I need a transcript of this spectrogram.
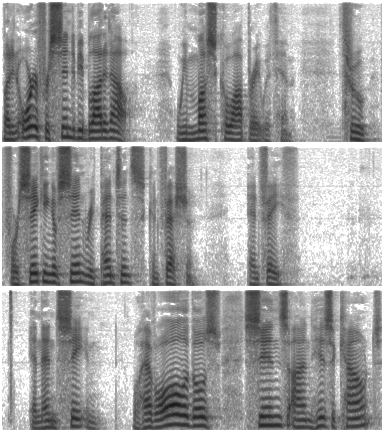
But in order for sin to be blotted out, we must cooperate with him through forsaking of sin, repentance, confession and faith. And then Satan will have all of those sins on his account,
